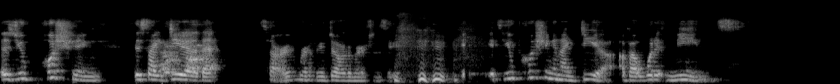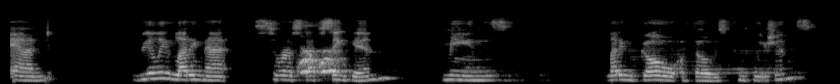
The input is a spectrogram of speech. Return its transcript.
As you pushing this idea that, sorry, we're having a dog emergency. It's you pushing an idea about what it means and really letting that sort of stuff sink in means letting go of those conclusions.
